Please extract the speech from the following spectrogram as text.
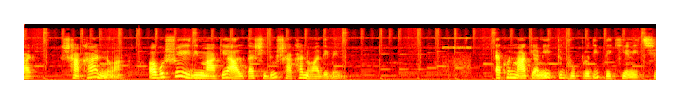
আর শাখা আর নোয়া। অবশ্যই এই দিন মাকে আলতা সিঁদুর, শাখা, নোয়া দেবেন। এখন মাকে আমি একটু ধূপ প্রদীপ দেখিয়ে নিচ্ছি।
